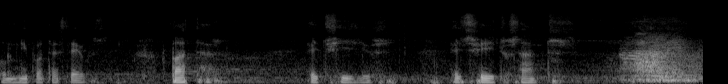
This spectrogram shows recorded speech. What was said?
omnipotens Deus, Pater et Filius et Spiritus Sanctus. la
